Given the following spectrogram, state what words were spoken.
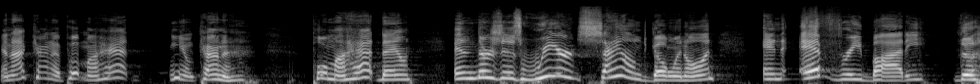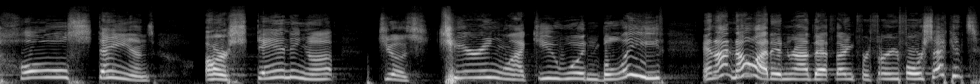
and I kind of put my hat, you know, kind of pull my hat down, and there's this weird sound going on, and everybody the whole stands are standing up just cheering like you wouldn't believe. And I know I didn't ride that thing for three or four seconds.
